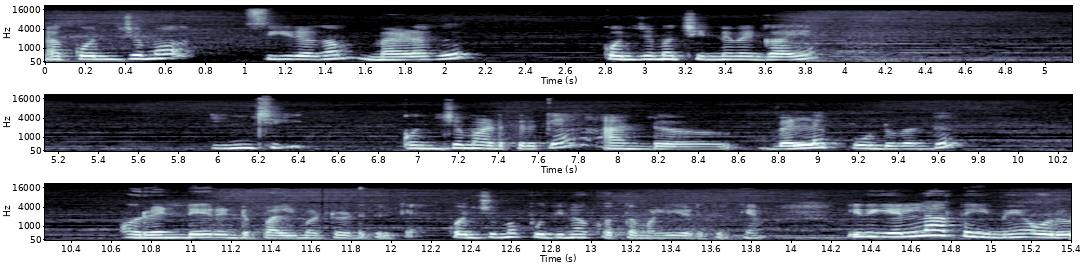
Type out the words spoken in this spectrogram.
நான் கொஞ்சமாக சீரகம் மிளகு கொஞ்சமாக சின்ன வெங்காயம் இஞ்சி கொஞ்சமாக எடுத்திருக்கேன். அண்டு வெள்ளைப்பூண்டு வந்து ஒரு ரெண்டே ரெண்டு பல் மட்டும் எடுத்திருக்கேன். கொஞ்சமாக புதினா கொத்தமல்லி எடுத்திருக்கேன். இது எல்லாத்தையுமே ஒரு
